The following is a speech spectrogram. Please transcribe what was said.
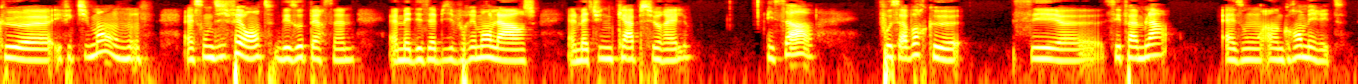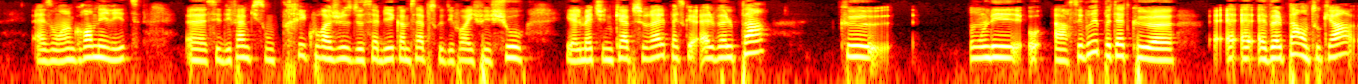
que, euh, effectivement, elles sont différentes des autres personnes. Elles mettent des habits vraiment larges, elles mettent une cape sur elles. Et ça, faut savoir que ces, euh, ces femmes-là, elles ont un grand mérite. Elles ont un grand mérite euh, c'est des femmes qui sont très courageuses de s'habiller comme ça parce que des fois il fait chaud et elles mettent une cape sur elles parce qu'elles veulent pas que on les. Oh, alors c'est vrai peut-être que euh, elles, veulent pas en tout cas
